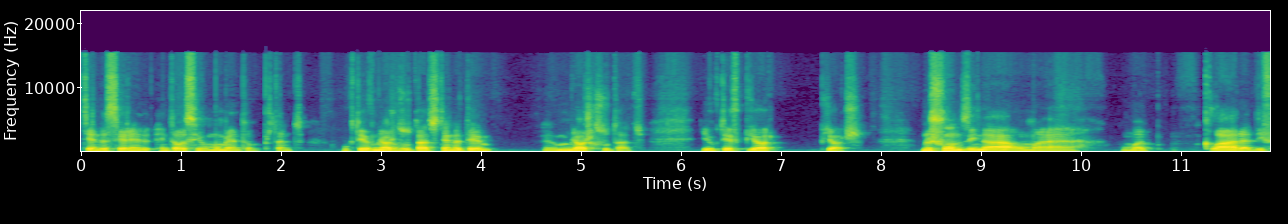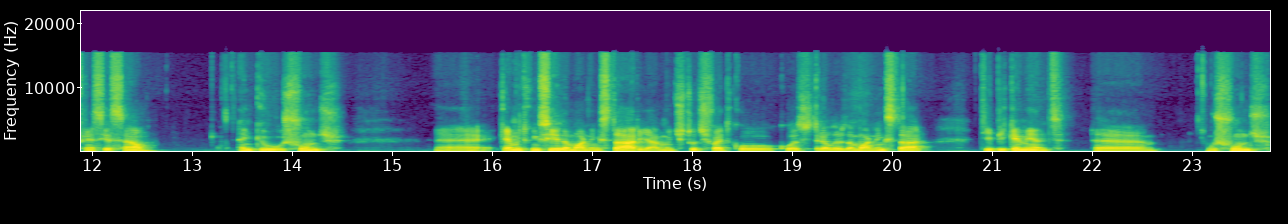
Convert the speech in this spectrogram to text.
tende a ser então assim o momento. Portanto, o que teve melhores resultados tende a ter melhores resultados. E o que teve pior, piores. Nos fundos ainda há uma, uma clara diferenciação em que os fundos, eh, que é muito conhecida a Morningstar, e há muitos estudos feitos com, com as estrelas da Morningstar, tipicamente eh, os fundos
